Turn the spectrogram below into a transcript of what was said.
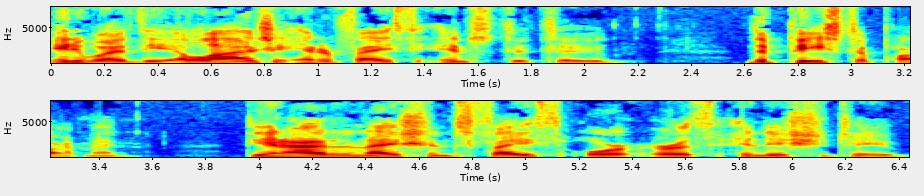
Anyway, the Elijah Interfaith Institute, the Peace Department, the United Nations Faith or Earth Initiative,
